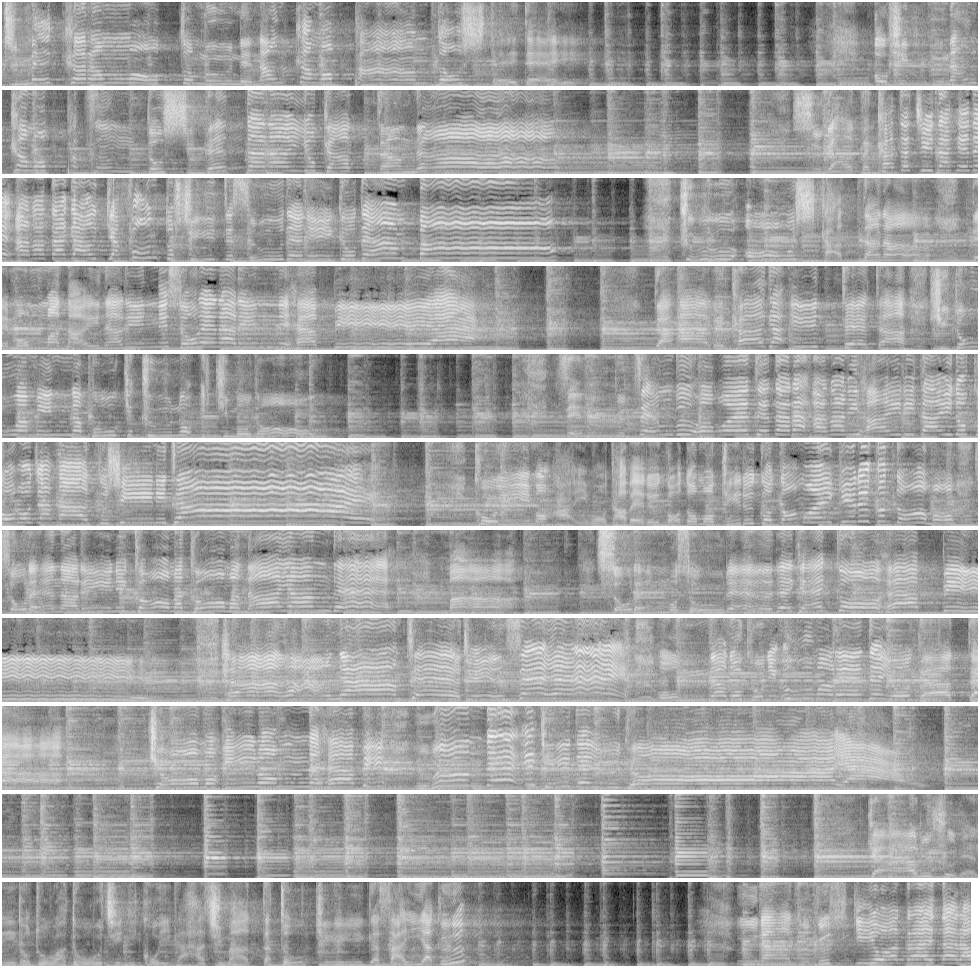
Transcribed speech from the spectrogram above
初めからもっと胸なんかもパンとしてて。忘却の生き物。全部全部覚えてたら穴に入りたいどころじゃなく死にたい。恋も愛も食べることも着ることも生きることも。それなりにこまこま悩んで。まあそれもそれで結構ハッピー。った。今日もいろんなハッピー生んで生きてゆこう。Yeah ガールフレンドとは同時に恋が始まった時が最悪。うなずく隙を与えたら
